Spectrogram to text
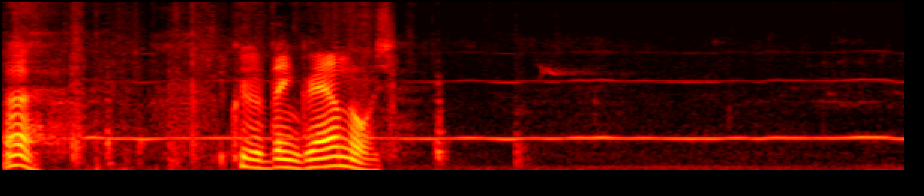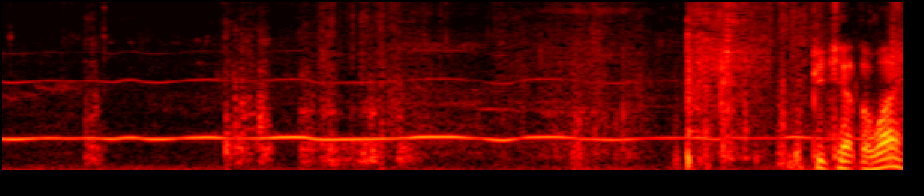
Ah, could have been ground noise. Pick out the way.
